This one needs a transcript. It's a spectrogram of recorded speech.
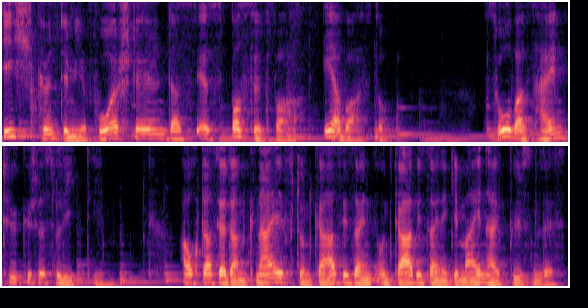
Ich könnte mir vorstellen, dass es Bosselt war. Er war's doch. So was Heimtückisches liegt ihm. Auch dass er dann kneift und Gabi, sein, und Gabi seine Gemeinheit büßen lässt.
